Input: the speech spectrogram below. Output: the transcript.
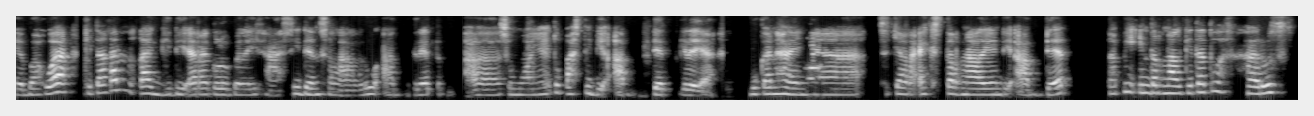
ya bahwa kita kan lagi di era globalisasi dan selalu upgrade uh, semuanya itu pasti diupdate gitu ya. Bukan hanya secara eksternal yang diupdate, tapi internal kita tuh harus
